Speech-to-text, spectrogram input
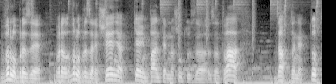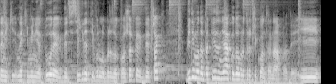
vrlo brze, vrlo, vrlo brza rešenja, Kevin Panter na šutu za, za dva, zašto da ne? To su te neke minijature gde će se igrati vrlo brzo košarka, gde čak vidimo da Partizan jako dobro trči kontranapade i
